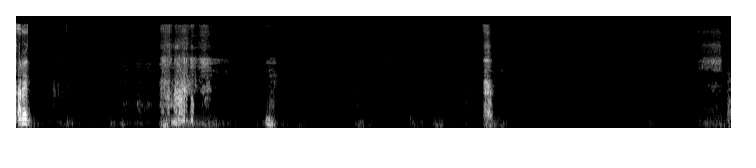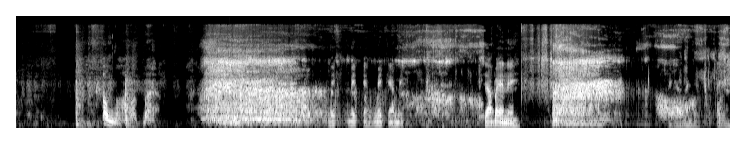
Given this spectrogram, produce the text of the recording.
Tarik Allah Akbar Mik, mik ya, mik ya, mik Siapa ini? Pegang aja, pegang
